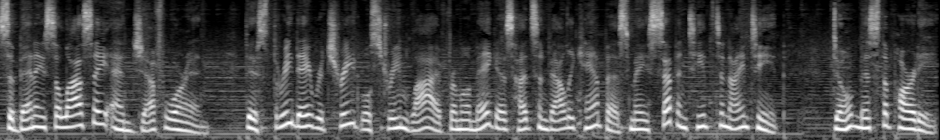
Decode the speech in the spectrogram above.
Sebene Selassie, and Jeff Warren. This three day retreat will stream live from Omega's Hudson Valley campus May 17th to 19th. Don't miss the party.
